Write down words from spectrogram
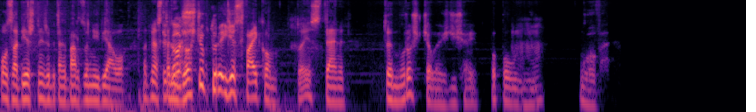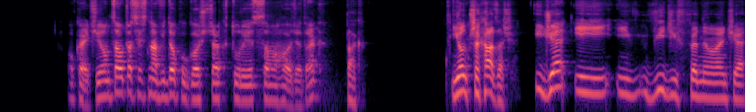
poza wierzchnej, żeby tak bardzo nie wiało. Natomiast Ty ten gość- gościu, który idzie z fajką, to jest ten, któremu rozciąłeś dzisiaj po południu Mhm. głowę. Okej, czyli on cały czas jest na widoku gościa, który jest w samochodzie, tak? Tak. I on przechadza się. Idzie i, i widzi w pewnym momencie,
